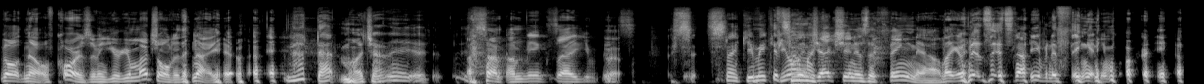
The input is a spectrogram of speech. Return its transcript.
well, no, of course. I mean, you're you're much older than I am. Not that much. I mean, I'm, I'm being excited. You- uh, It's, it's, it's like you make it fuel sound like injection is a thing now. Like I mean, it's it's not even a thing anymore. you know?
